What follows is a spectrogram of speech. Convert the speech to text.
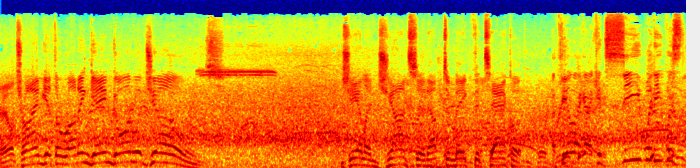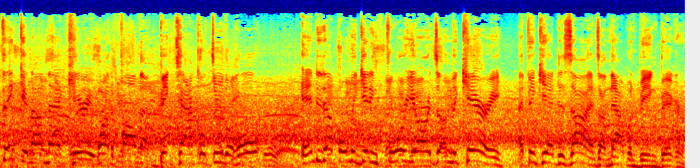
They'll try and get the running game going with Jones. Jaylon Johnson up to make the tackle. I feel like I could see what he was thinking on that carry. Wanted to follow that big tackle through the hole. Ended up only getting four yards on the carry. I think he had designs on that one being bigger.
